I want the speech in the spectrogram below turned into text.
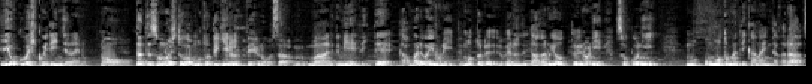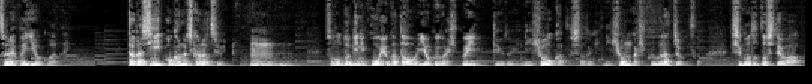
意欲は低いでいいんじゃないの？だってその人がもっとできるっていうのがさ、周りで見えていて、頑張ればいいのにって、もっとレベル上がるよっていうのに、そこに求めていかないんだから、それはやっぱり意欲はない。ただし、他の力は強い。うん、うん。その時にこういう方を意欲が低いっていう時に評価とした時に評価低くなっちゃうんですか、うん、仕事としては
